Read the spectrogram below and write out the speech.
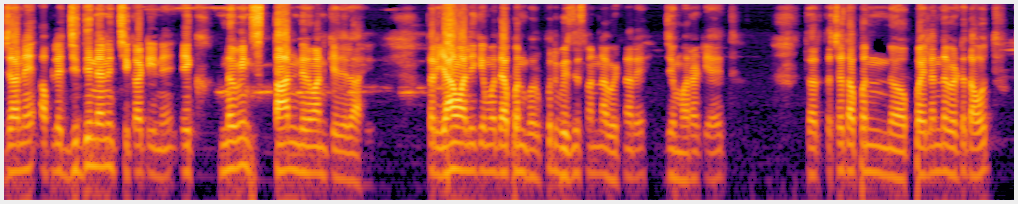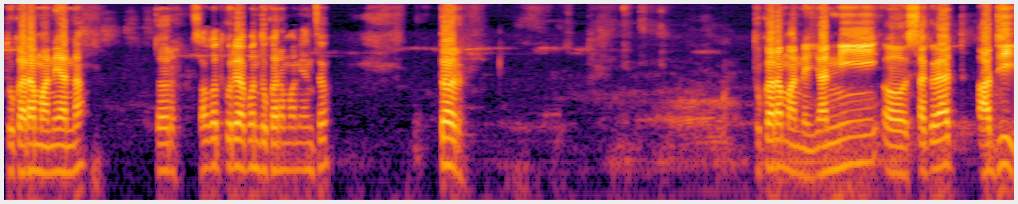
ज्याने आपल्या जिद्दीने आणि चिकाटीने एक नवीन स्थान निर्माण केलेलं आहे. तर या मालिकेमध्ये आपण भरपूर बिझनेसमॅनना भेटणार आहे जे मराठी आहेत. तर त्याच्यात आपण पहिल्यांदा भेटत आहोत तुकाराम माने यांना. तर स्वागत करूया आपण तुकाराम माने यांचं. तर तुकाराम माने यांनी सगळ्यात आधी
